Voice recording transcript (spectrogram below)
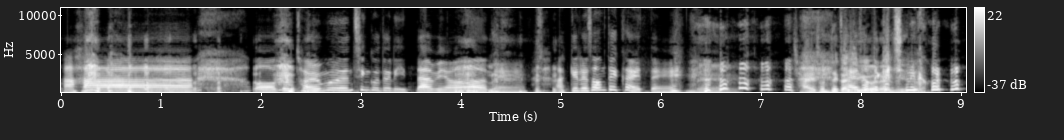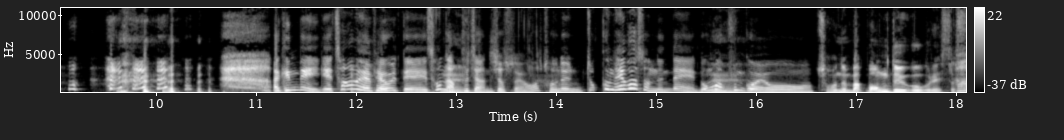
아하. 어, 좀 젊은 친구들이 있다면, 네. 악기를 선택할 때. 네. 잘잘 선택하시기 선택하시는 바랍니다. 걸로. 아, 근데 이게 처음에 배울 때손 네. 아프지 않으셨어요? 저는 조금 해봤었는데 너무 네. 아픈 거예요. 저는 막 멍들고 그랬었어요.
